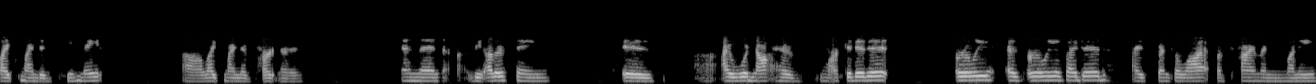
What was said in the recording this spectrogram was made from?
like-minded teammates, uh, like-minded partners. And then the other thing is uh, I would not have marketed it early as early as I did. I spent a lot of time and money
